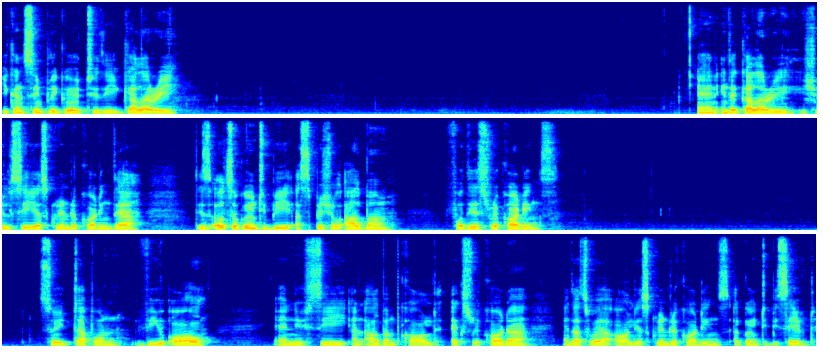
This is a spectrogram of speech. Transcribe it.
you can simply go to the gallery. And in the gallery you should see a screen recording there. There's also going to be a special album for these recordings. So you tap on view all and you see an album called X Recorder and that's where all your screen recordings are going to be saved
